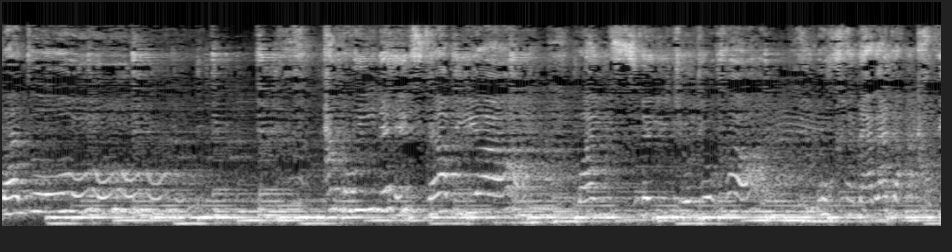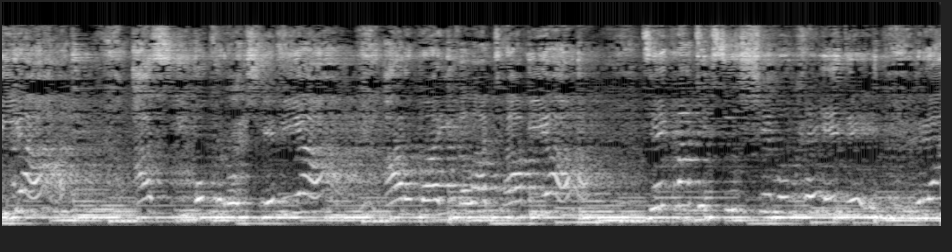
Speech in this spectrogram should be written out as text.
ბატო ამოინე მელი ჯოჯოხა უხნარა და აბია ასი ოქროჩებია არ მაიღლა თავია. ზეკმათი სულ შემოხედე რა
